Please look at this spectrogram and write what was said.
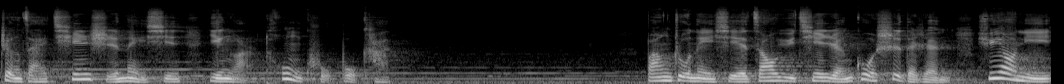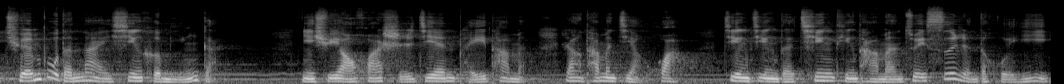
正在侵蚀内心，因而痛苦不堪。帮助那些遭遇亲人过世的人，需要你全部的耐心和敏感。你需要花时间陪他们，让他们讲话。静静地倾听他们最私人的回忆，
